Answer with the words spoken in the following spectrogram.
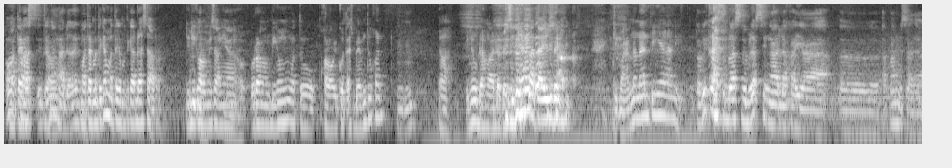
Oh, kelas itunya nggak ada lagi? matematika matematika dasar. Jadi kalau misalnya orang bingung waktu kalau ikut SBM tuh kan Mhm. ya ini udah nggak ada basicnya kata gitu. Gimana nantinya kan? Gitu. Tapi kelas 11 12 sih nggak ada kayak eh, apa misalnya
